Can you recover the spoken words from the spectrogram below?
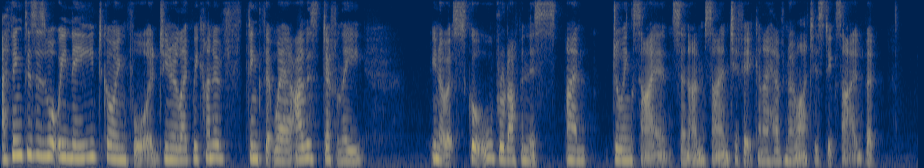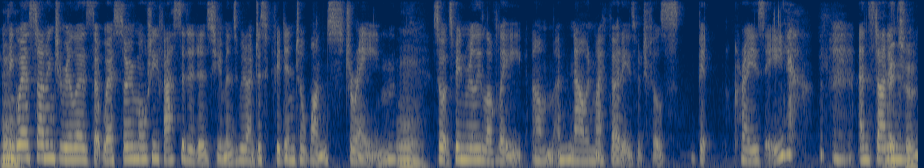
I think this is what we need going forward. You know, like we kind of think that we're. I was definitely you know, at school brought up in this I'm doing science and I'm scientific and I have no artistic side. But I think mm. we're starting to realize that we're so multifaceted as humans. We don't just fit into one stream. Mm. So it's been really lovely. Um, I'm now in my 30s, which feels a bit crazy. and starting. Me too.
